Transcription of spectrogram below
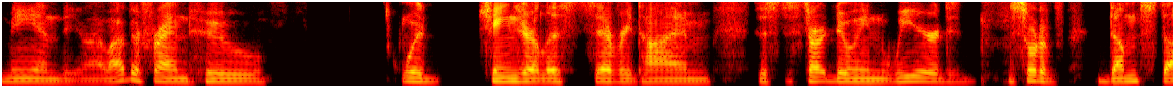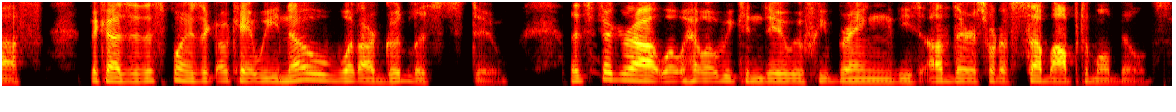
me and the uh, other friend who would change our lists every time, just to start doing weird, sort of dumb stuff. Because at this point, it's like, okay, we know what our good lists do. Let's figure out what what we can do if we bring these other sort of suboptimal builds.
